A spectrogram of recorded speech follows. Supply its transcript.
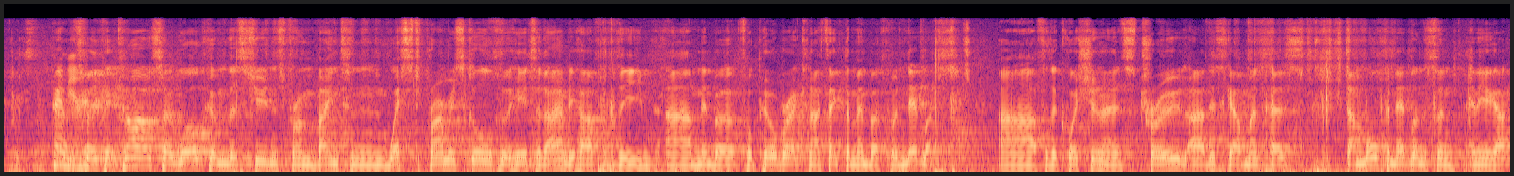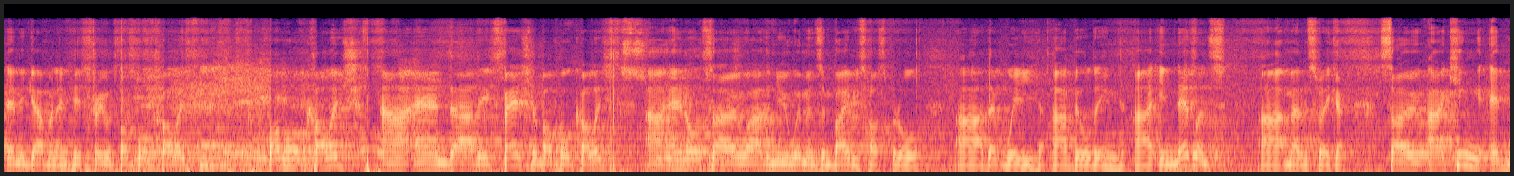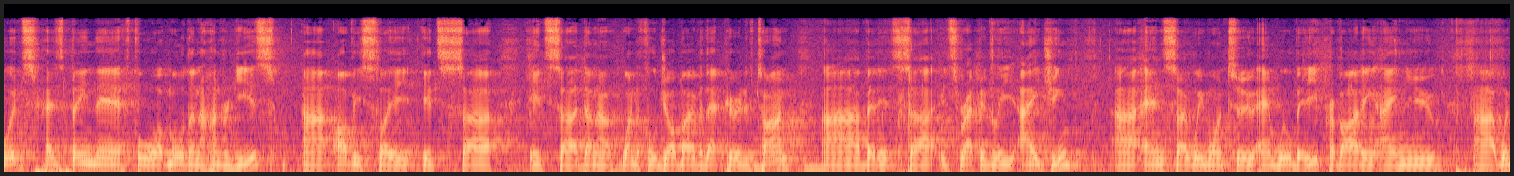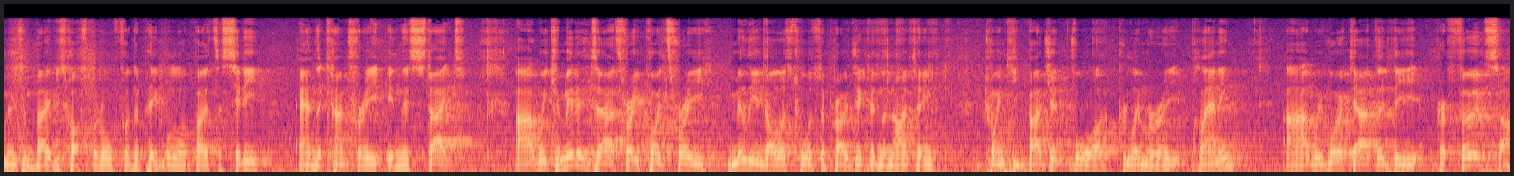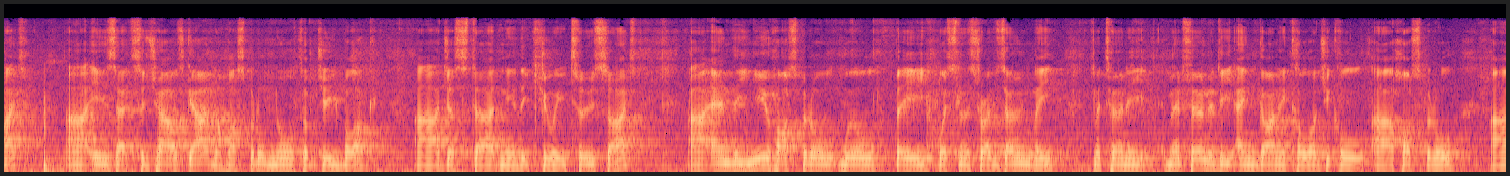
Premier. Speaker, can I also welcome the students from Baynton West Primary School who are here today on behalf of the uh, member for Pilbara. Can I thank the member for Nedlands uh, for the question? And it's true, uh, this government has done more for Nedlands than any, any government in history with Bob Hawke College. Bob Hawke College uh, and uh, the expansion of Bob Hawke College uh, and also the new Women's and Babies Hospital that we are building in Nedlands uh, Madam Speaker. So uh, King Edward's has been there for more than 100 years. Uh, obviously, it's uh, it's uh, done a wonderful job over that period of time, but it's it's rapidly ageing, and so we want to and will be providing a new women's and babies hospital for the people of both the city and the country in this state. we committed $3.3 million towards the project in the 19 20 budget for preliminary planning. Uh, we've worked out that the preferred site uh, is at Sir Charles Gairdner Hospital, north of G Block, uh, just uh, near the QE2 site. Uh, and the new hospital will be Western Australia's only maternity, maternity and gynaecological uh, hospital,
